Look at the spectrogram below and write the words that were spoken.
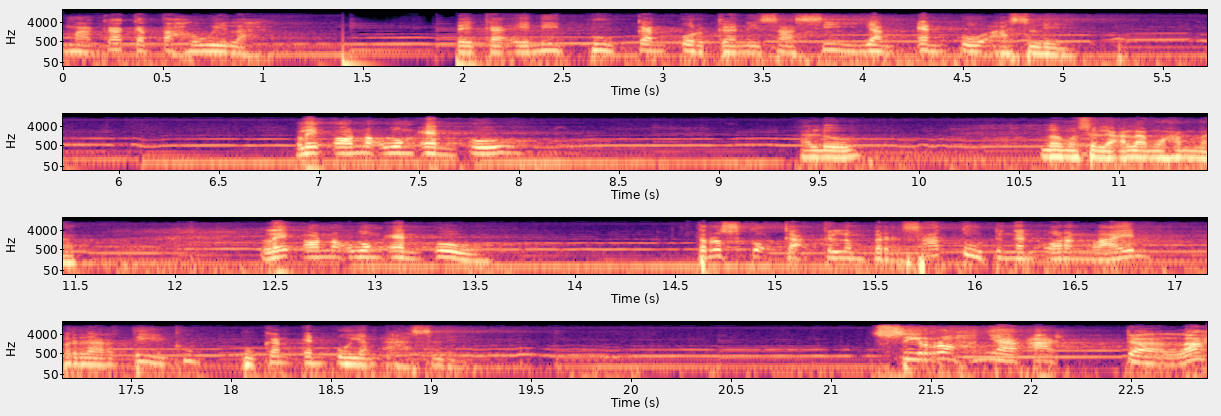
maka ketahuilah mereka ini bukan organisasi yang NU asli. Lek ono wong NU halo? Allahumma sholli ala Muhammad. Lek ono wong NU terus kok gak gelem bersatu dengan orang lain berarti itu bukan NU yang asli. Sirohnya adalah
